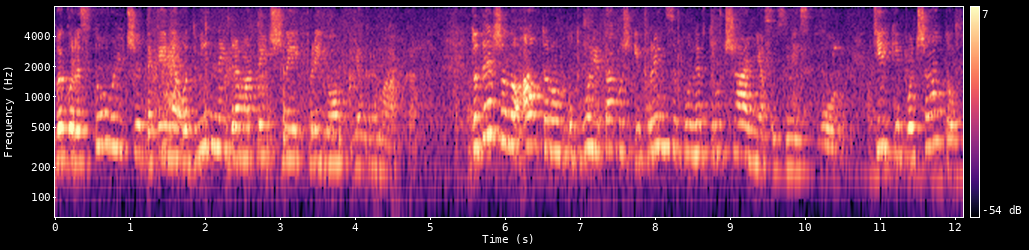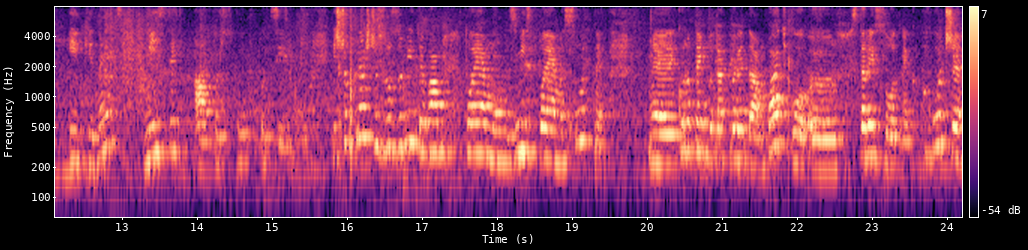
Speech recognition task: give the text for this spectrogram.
використовуючи такий неодмінний драматичний прийом, як ремарка. Додержано автором у творі також і принципу невтручання у зміст твору. Тільки початок і кінець містять авторську оцінку. І щоб краще зрозуміти вам поему, зміст поеми сотник, е, коротенько так передам. Батько, е, старий сотник, хоче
